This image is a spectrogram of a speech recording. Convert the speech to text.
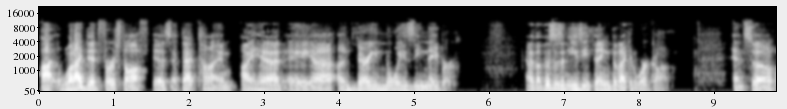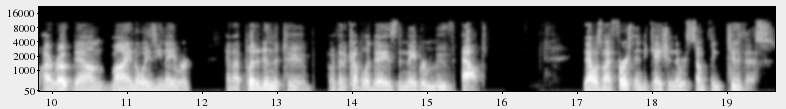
I, what I did first off is at that time I had a uh, a very noisy neighbor. And I thought this is an easy thing that I can work on. And so I wrote down my noisy neighbor and I put it in the tube. Within a couple of days, the neighbor moved out. That was my first indication there was something to this.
